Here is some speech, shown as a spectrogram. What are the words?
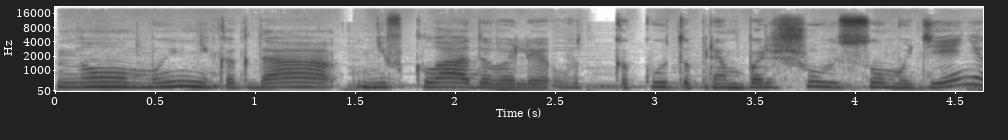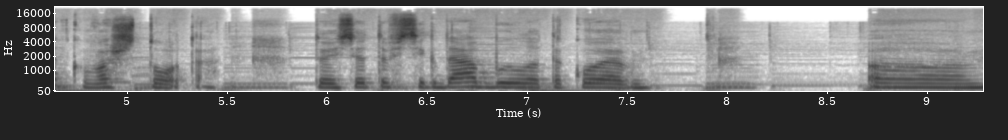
но мы никогда не вкладывали вот какую-то прям большую сумму денег во что-то. То есть это всегда было такое э,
